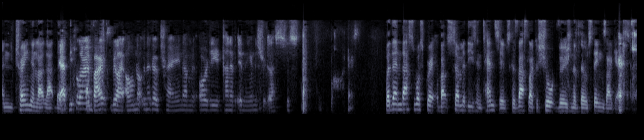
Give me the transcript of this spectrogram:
and training like that. There, yeah. People are embarrassed to be like, "Oh, I'm not gonna go train. I'm already kind of in the industry." That's just but then that's what's great about some of these intensives because that's like a short version of those things, I guess.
